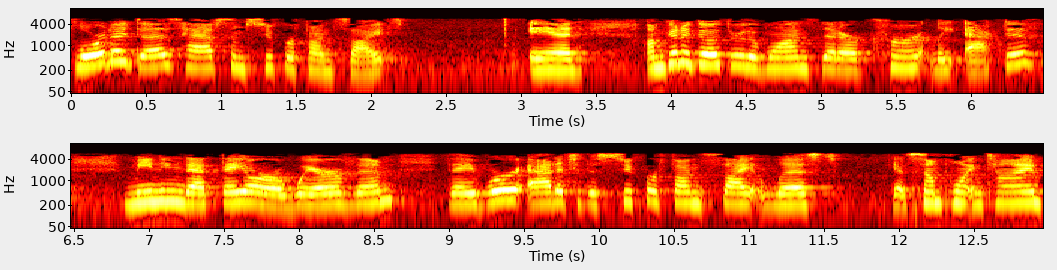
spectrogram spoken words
Florida does have some Superfund sites. And I'm going to go through the ones that are currently active, meaning that they are aware of them. They were added to the Superfund site list at some point in time.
